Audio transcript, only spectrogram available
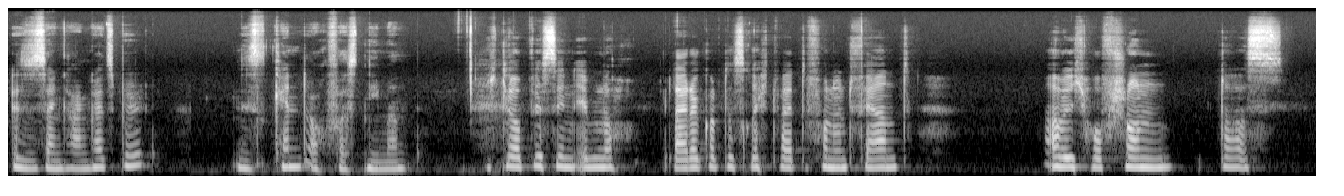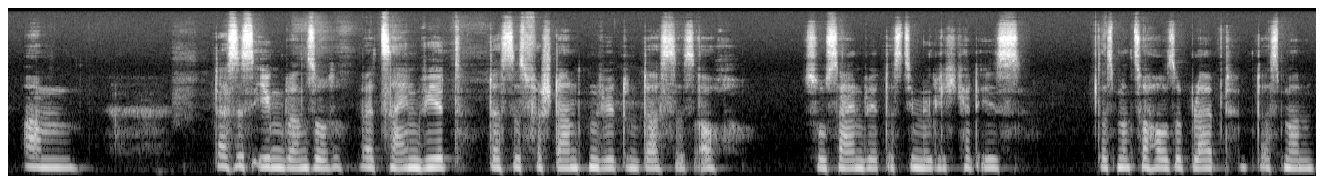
Es ist ein Krankheitsbild. Das kennt auch fast niemand. Ich glaube, wir sind eben noch leider Gottes recht weit davon entfernt. Aber ich hoffe schon, dass, ähm, dass es irgendwann so weit sein wird, dass es verstanden wird und dass es auch so sein wird, dass die Möglichkeit ist, dass man zu Hause bleibt, dass man,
